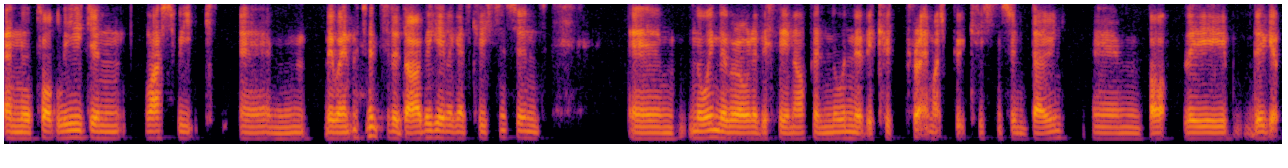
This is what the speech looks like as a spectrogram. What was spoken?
in the top league. And last week um, they went into the derby game against Kristiansund, um, knowing they were already staying up and knowing that they could pretty much put Kristiansund down. Um, but they they get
